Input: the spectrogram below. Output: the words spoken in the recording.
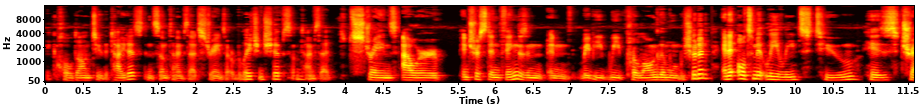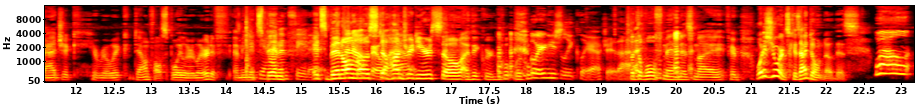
like, hold on to the tightest. And sometimes that strains our relationships. Sometimes that strains our interest in things and, and maybe we prolong them when we shouldn't. And it ultimately leads to his tragic, heroic downfall. Spoiler alert. If, I mean, it's been, it, it's been almost a hundred years. So I think we're, we're We're usually clear after that. but the Wolfman is my favorite. What is yours? Because I don't know this. Well,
